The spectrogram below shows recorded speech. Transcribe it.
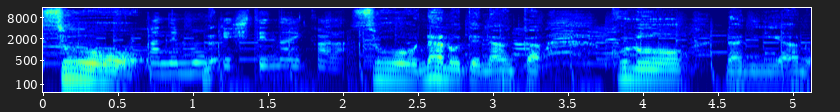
そう。お金儲けしてないから。そう。なのでなんかこの何あの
